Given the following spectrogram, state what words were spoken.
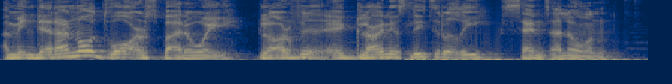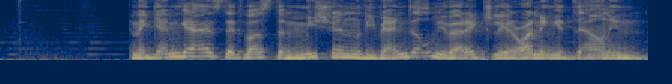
I mean, there are no dwarves, by the way. Glorfin uh, Gloin is literally sent alone. And again, guys, that was the mission Rivendell. We were actually running it down in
